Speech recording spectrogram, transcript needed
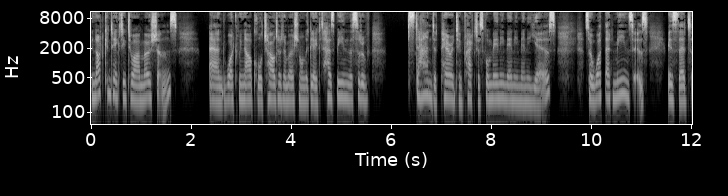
not connecting to our emotions and what we now call childhood emotional neglect has been the sort of standard parenting practice for many, many, many years. So what that means is, is that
